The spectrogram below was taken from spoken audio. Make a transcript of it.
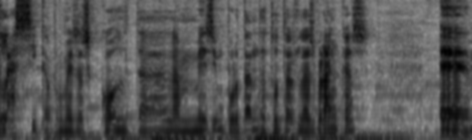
clàssica promesa Escolta, la més important de totes les branques, eh,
